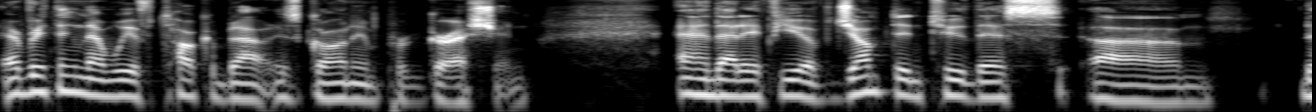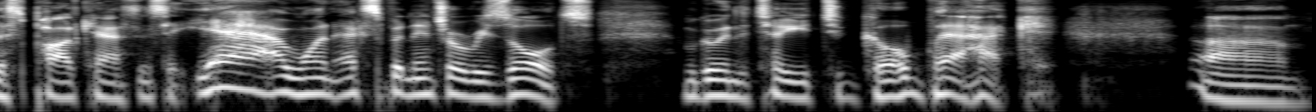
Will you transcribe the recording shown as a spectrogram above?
Everything that we've talked about has gone in progression. And that if you have jumped into this, um, this podcast and say, Yeah, I want exponential results, I'm going to tell you to go back um,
